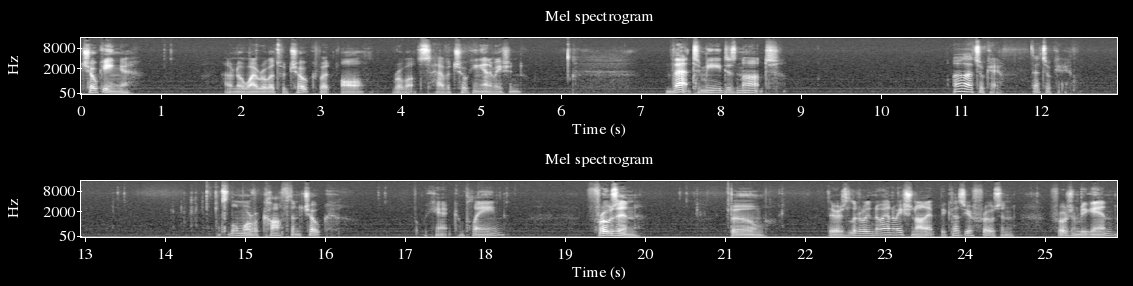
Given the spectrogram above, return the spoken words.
Choking. I don't know why robots would choke, but all robots have a choking animation. That to me does not... Oh, that's okay. That's okay. It's a little more of a cough than a choke, but we can't complain. Frozen. Boom. There's literally no animation on it because you're frozen. Frozen begin.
